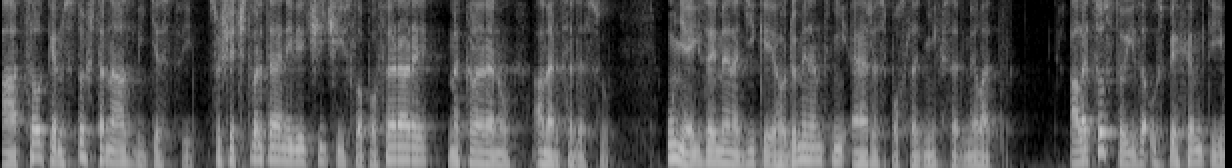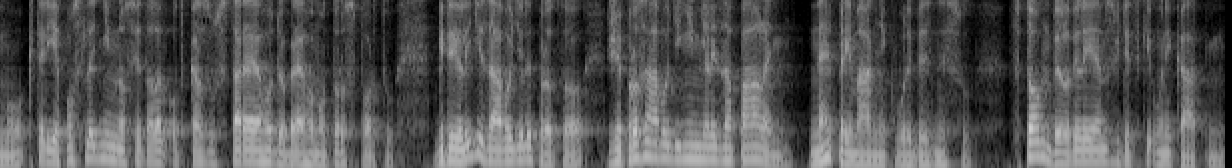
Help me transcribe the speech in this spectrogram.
a celkem 114 vítězství, což je čtvrté největší číslo po Ferrari, McLarenu a Mercedesu. U něj zejména díky jeho dominantní éře z posledních sedmi let. Ale co stojí za úspěchem týmu, který je posledním nositelem odkazu starého dobrého motorsportu, kdy lidi závodili proto, že pro závodění měli zapálení, ne primárně kvůli biznisu. V tom byl Williams vždycky unikátní.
